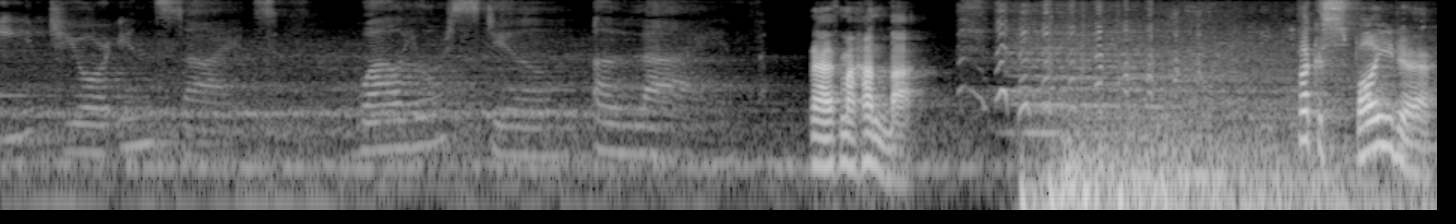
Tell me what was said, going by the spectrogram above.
eat your insides while you're still alive. can I have my hand back? like a spider.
